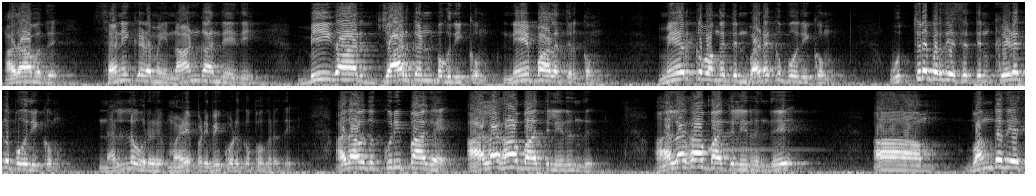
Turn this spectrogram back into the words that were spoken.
அதாவது சனிக்கிழமை நான்காம் தேதி பீகார் ஜார்க்கண்ட் பகுதிக்கும் நேபாளத்திற்கும் மேற்கு வங்கத்தின் வடக்கு பகுதிக்கும் உத்தரப்பிரதேசத்தின் கிழக்கு பகுதிக்கும் நல்ல ஒரு மழைப்பிடிப்பை கொடுக்க போகிறது. அதாவது குறிப்பாக அலகாபாத்தில் இருந்து அலகாபாத்தில் இருந்து வங்கதேச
